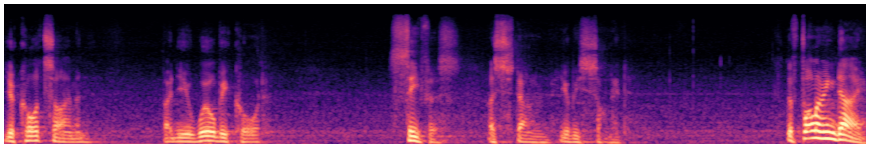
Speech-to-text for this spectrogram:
You're caught, Simon, but you will be caught. Cephas, a stone. You'll be solid. The following day,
